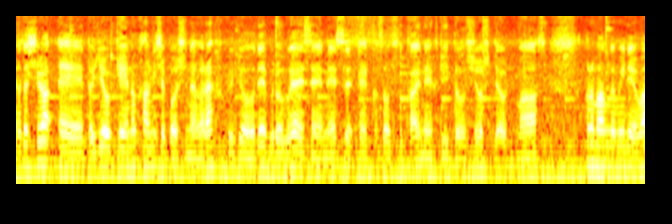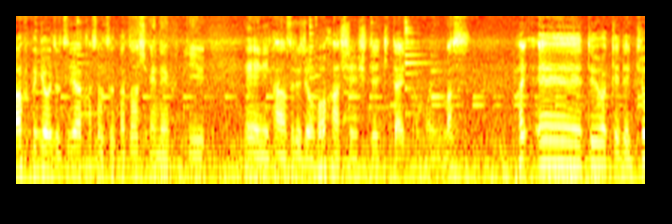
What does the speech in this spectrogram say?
私は、えーと、医療系の管理職をしながら副業でブログや SNS、えー、仮想通貨 NFT 投資をしております。この番組では副業術や仮想通貨投資 NFT に関する情報を発信していきたいと思います。はい、えー、というわけで今日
